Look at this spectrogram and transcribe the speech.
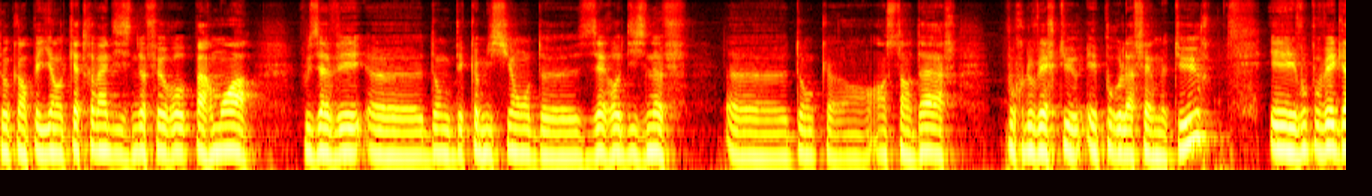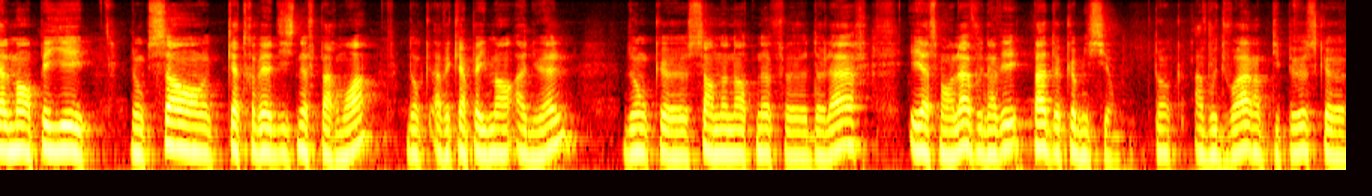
Donc en payant 99 euros par mois vous avez euh, donc des commissions de 0,19 donc en standard pour l'ouverture et pour la fermeture. Et vous pouvez également payer donc 199 par mois donc avec un paiement annuel donc 199 euh, euh, dollars et à ce moment-là vous n'avez pas de commission. Donc à vous de voir un petit peu ce que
